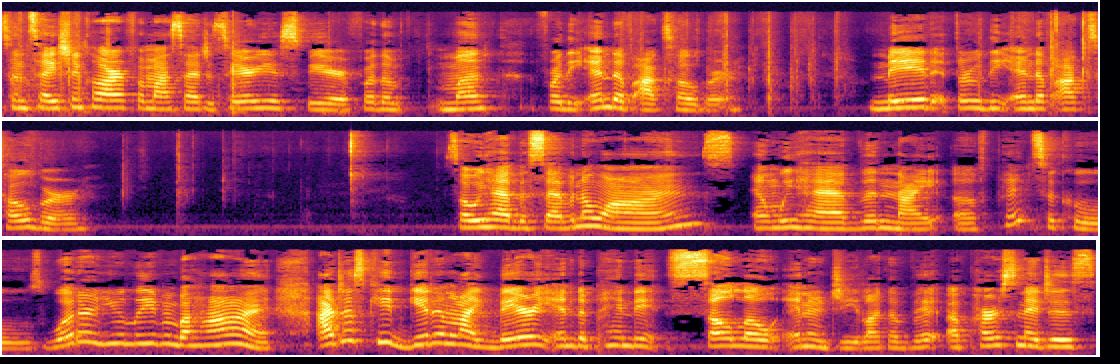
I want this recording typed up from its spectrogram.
Temptation card for my Sagittarius spirit for the month for the end of October, mid through the end of October. So we have the Seven of Wands and we have the Knight of Pentacles. What are you leaving behind? I just keep getting like very independent solo energy, like a, a person that just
